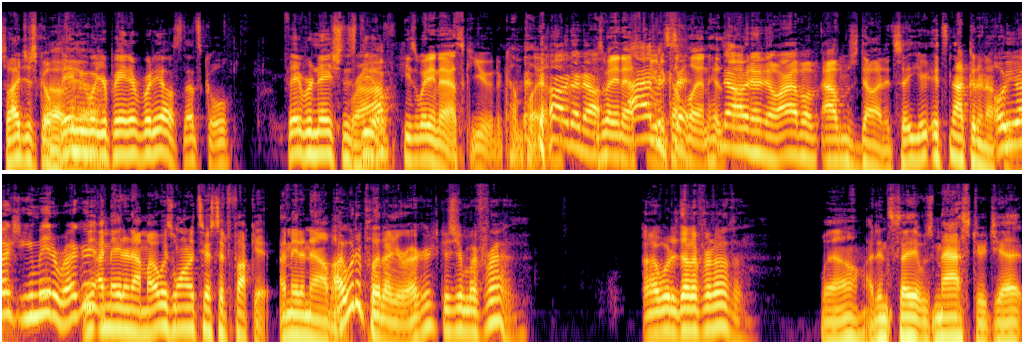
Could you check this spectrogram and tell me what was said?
So I just go, Oh, pay me what you're paying everybody else. That's cool. Favorite nations Rob? deal. He's waiting to ask you to come play. No, oh, no, no. He's waiting to I you to haven't come said- play on his. No, record. no, no. Our album, album's done. It's you're, it's not good enough. Oh, you you. actually you made a record? Yeah, I made an album. I always wanted to. I said, "Fuck it." I made an album. I would have played on your record because you're my friend. I would have done it for nothing. Well, I didn't say it was mastered yet.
